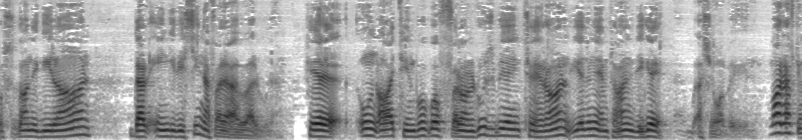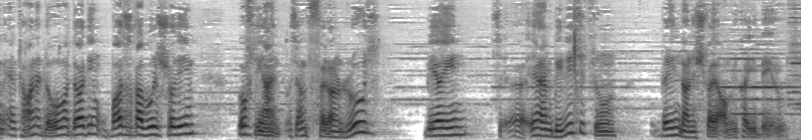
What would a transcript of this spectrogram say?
استان گیلان در انگلیسی نفر اول بودم. که اون آقای تیمبو گفت فلان روز بیاین تهران یه دونه امتحان دیگه از شما بگیریم. ما رفتیم امتحان دوم دادیم باز قبول شدیم. گفتیم مثلا فلان روز بیاین این بلیتتون برین دانشگاه آمریکایی بیروت.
